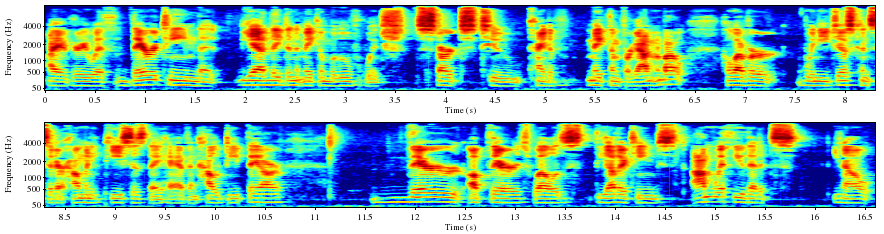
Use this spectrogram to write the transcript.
I agree with. They're a team that, yeah, they didn't make a move, which starts to kind of make them forgotten about. However, when you just consider how many pieces they have and how deep they are, they're up there as well as the other teams. I'm with you that it's you know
